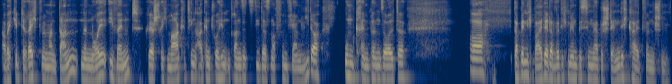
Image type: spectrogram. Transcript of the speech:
Aber ich gebe dir recht, wenn man dann eine neue Event-Marketing-Agentur hinten dran sitzt, die das nach fünf Jahren wieder umkrempeln sollte, äh, da bin ich bei dir, da würde ich mir ein bisschen mehr Beständigkeit wünschen.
